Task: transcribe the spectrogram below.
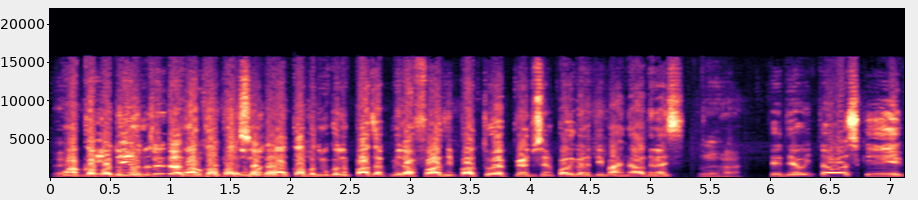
Uma É, Copa nem- do Mundo, uma Copa do Mundo, uma. Copa do Mundo quando passa a primeira fase, empatou, é pênalti, você não pode garantir mais nada, né? É. Entendeu? Então acho que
